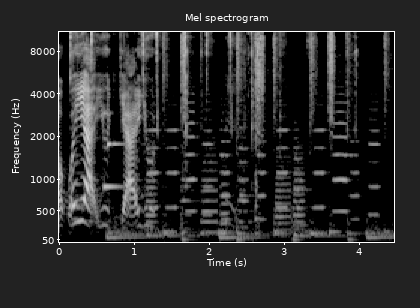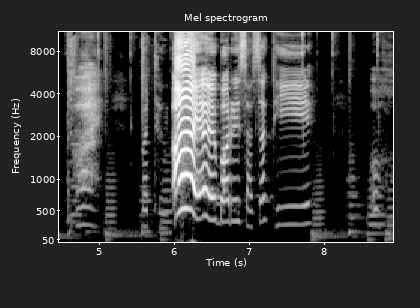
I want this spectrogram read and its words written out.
อกว่าอย่าหยุดอย่าหยุดเฮ้ย มาถึงเอ้ยเอ้ยบริษัทสักที โอ้โห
